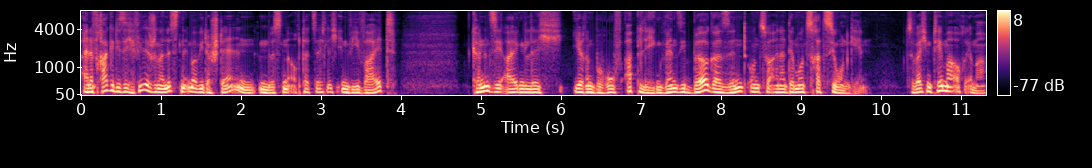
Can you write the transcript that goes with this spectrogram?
eine Frage, die sich viele Journalisten immer wieder stellen müssen, auch tatsächlich, inwieweit können sie eigentlich ihren Beruf ablegen, wenn sie Bürger sind und zu einer Demonstration gehen? Zu welchem Thema auch immer.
